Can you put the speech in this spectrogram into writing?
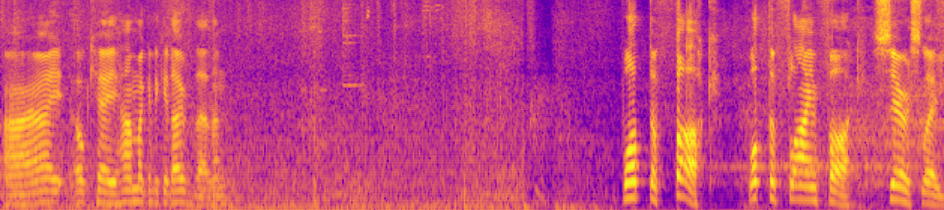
Alright, okay, how am I gonna get over there then? What the fuck? What the flying fuck? Seriously.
